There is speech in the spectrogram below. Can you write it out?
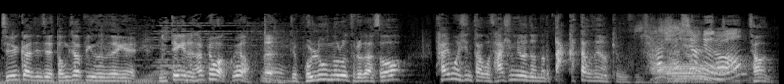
지금까지 이제 덩샤핑 선생의 일대기를 살펴봤고요. 네. 이제 본론으로 들어가서 타임머신 타고 40년 전으로 딱 갔다고 생각해 보세요. 40년 전? 전.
